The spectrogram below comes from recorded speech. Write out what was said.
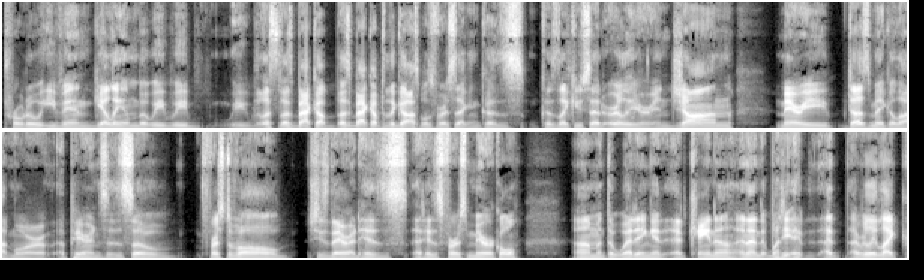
proto evangelium, but we we we let's let's back up let's back up to the Gospels for a second because because like you said earlier in John Mary does make a lot more appearances. So first of all, she's there at his at his first miracle, um, at the wedding at, at Cana, and then what do you? I, I really like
